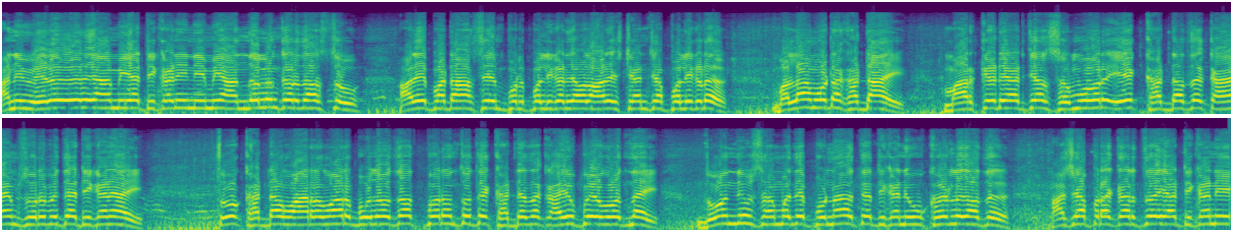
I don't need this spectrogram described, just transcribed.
आणि वेळोवेळी आम्ही या ठिकाणी नेहमी आंदोलन करत असतो. आळेपाटा असेल प पलीकडे जवळ आळे स्टँडच्या पलीकडं. भला मोठा खड्डा आहे. मार्केट यार्डच्या समोर एक खड्डा तर कायमस्वरूपी त्या ठिकाणी आहे. तो खड्डा वारंवार बुजवतात परंतु ते खड्ड्याचा काही उपयोग होत नाही. दोन दिवसामध्ये पुन्हा त्या ठिकाणी उखडलं जातं. अशा प्रकारचं या ठिकाणी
